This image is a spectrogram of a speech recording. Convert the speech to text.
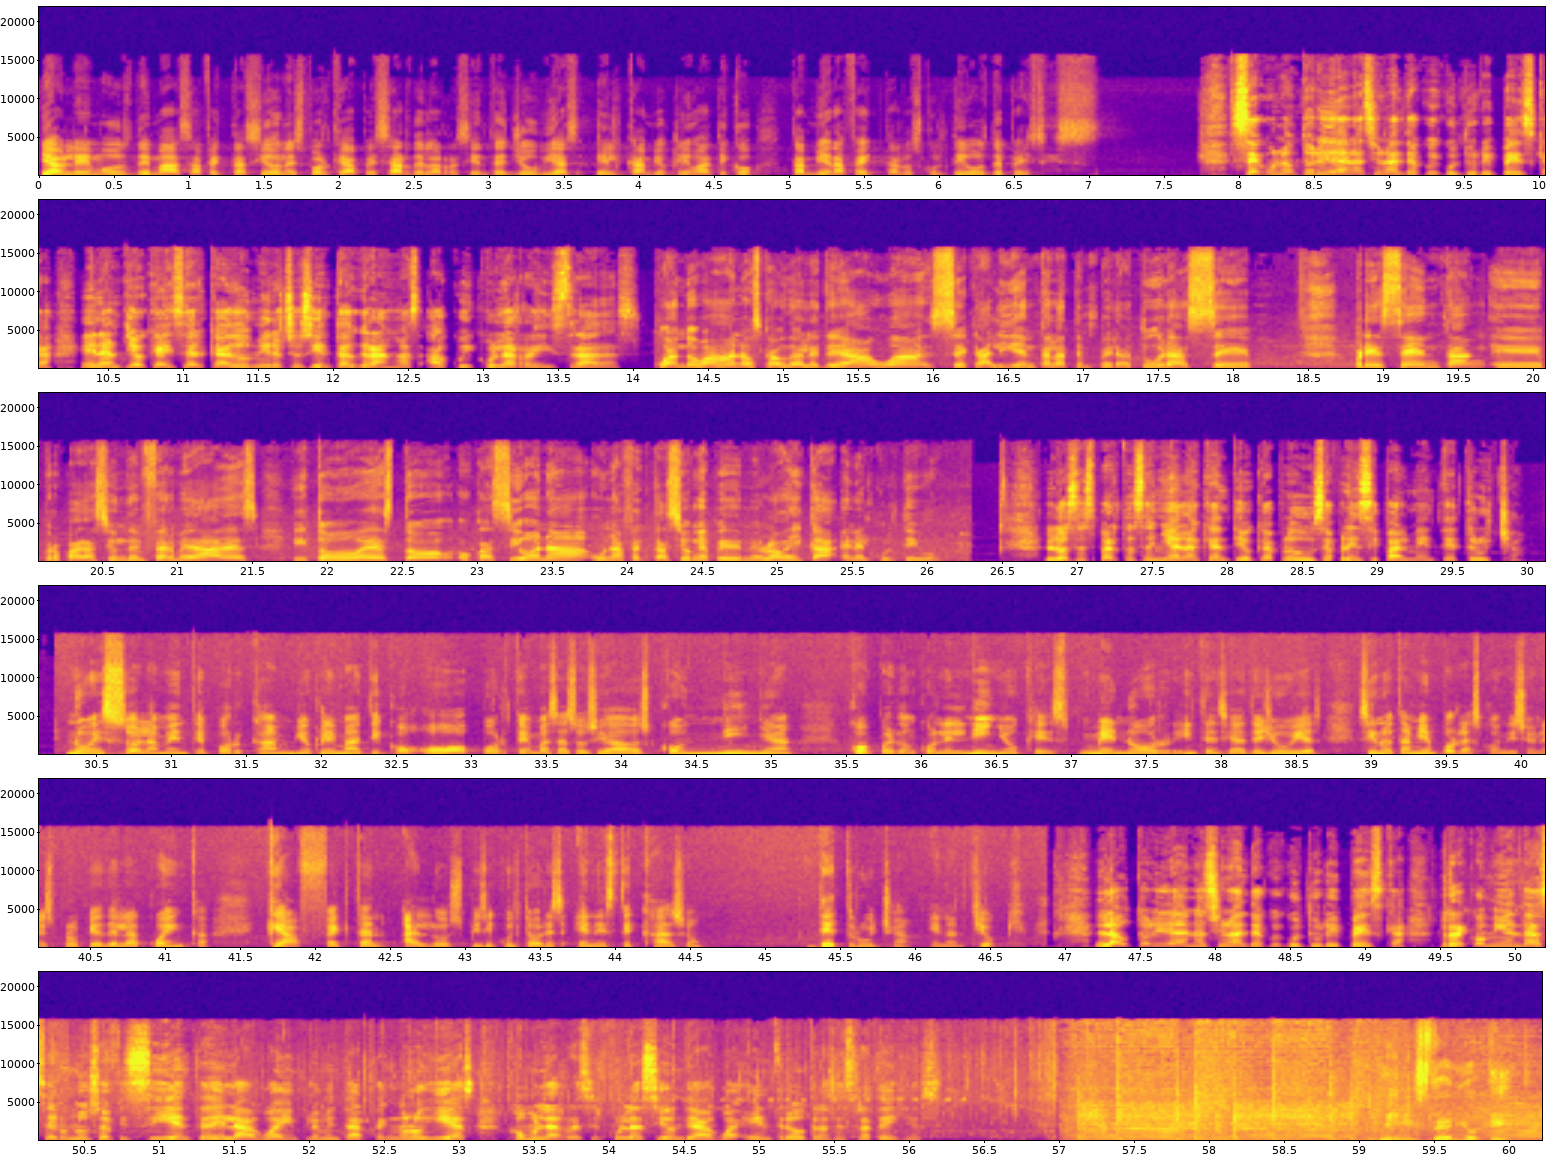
Y hablemos de más afectaciones porque a pesar de las recientes lluvias, el cambio climático también afecta a los cultivos de peces. Según la Autoridad Nacional de Acuicultura y Pesca, en Antioquia hay cerca de 2.800 granjas acuícolas registradas. Cuando bajan los caudales de agua, se calienta la temperatura, se presentan eh, propagación de enfermedades y todo esto ocasiona una afectación epidemiológica en el cultivo. Los expertos señalan que Antioquia produce principalmente trucha. No es solamente por cambio climático o por temas asociados con niña, con, perdón, con el niño, que es menor intensidad de lluvias, sino también por las condiciones propias de la cuenca que afectan a los piscicultores, en este caso de trucha en Antioquia. La Autoridad Nacional de Acuicultura y Pesca recomienda hacer un uso eficiente del agua e implementar tecnologías como la recirculación de agua, entre otras estrategias. Ministerio TIC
